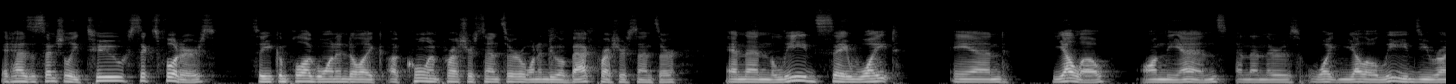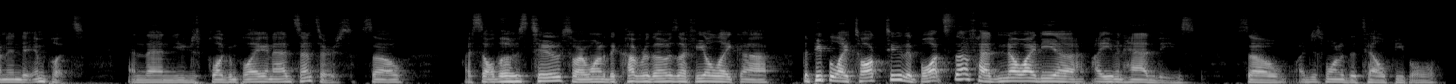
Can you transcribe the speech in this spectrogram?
it has essentially two six footers. So you can plug one into like a coolant pressure sensor, one into a back pressure sensor, and then the leads say white and yellow on the ends, and then there's white and yellow leads you run into inputs. and then you just plug and play and add sensors. So I sell those too. So I wanted to cover those. I feel like uh, the people I talked to that bought stuff had no idea I even had these. So I just wanted to tell people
